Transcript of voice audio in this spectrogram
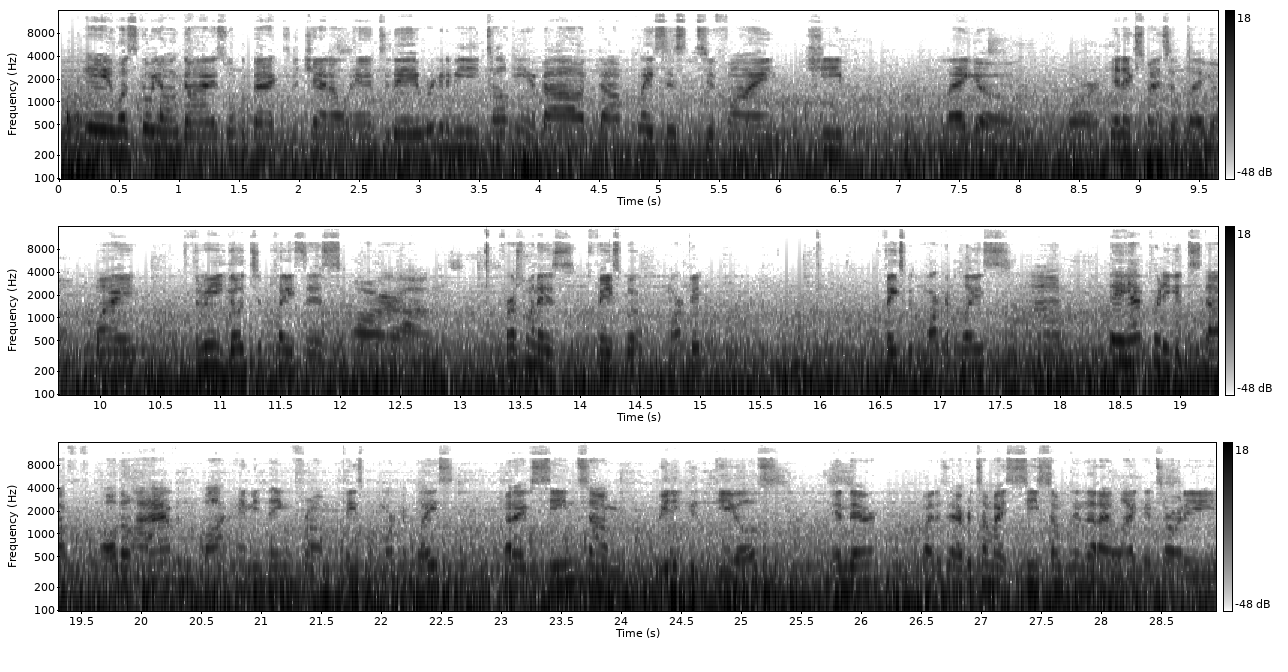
Hey, what's going on guys? Welcome back to the channel and today we're going to be talking about uh, places to find cheap Lego or inexpensive Lego. My three go-to places are, um, first one is Facebook Market, Facebook Marketplace. Um, they have pretty good stuff, although I haven't bought anything from Facebook Marketplace, but I've seen some really good deals in there. But every time I see something that I like, it's already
